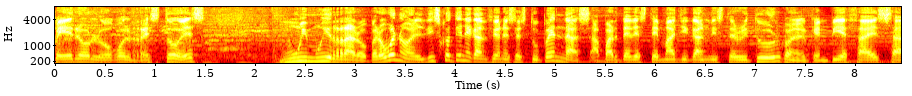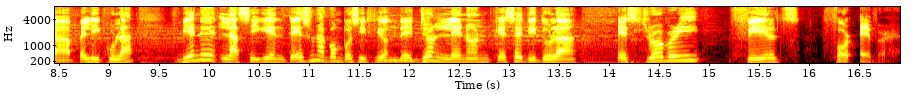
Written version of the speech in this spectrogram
pero luego el resto es muy muy raro. Pero bueno, el disco tiene canciones estupendas. Aparte de este Magical Mystery Tour con el que empieza esa película, viene la siguiente. Es una composición de John Lennon que se titula Strawberry Fields Forever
